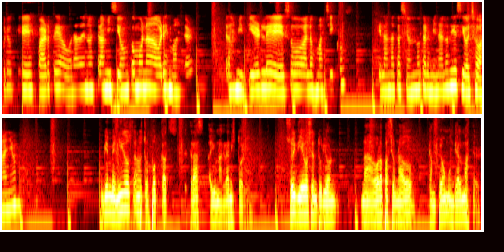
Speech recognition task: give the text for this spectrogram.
Creo que es parte ahora de nuestra misión como nadadores máster, transmitirle eso a los más chicos, que la natación no termina a los 18 años. Bienvenidos a nuestro podcast Detrás hay una gran historia. Soy Diego Centurión, nadador apasionado, campeón mundial máster.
